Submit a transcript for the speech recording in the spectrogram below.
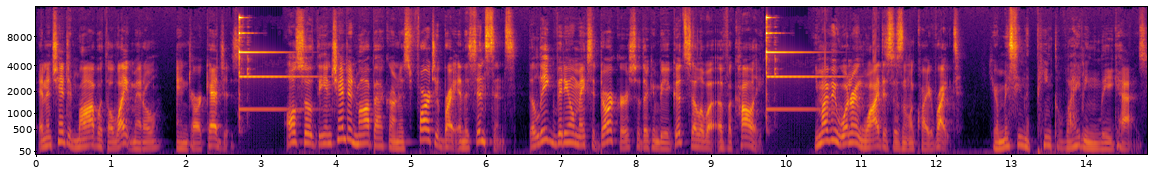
and Enchanted Mob with a light middle and dark edges. Also, the Enchanted Mob background is far too bright in this instance. The League video makes it darker so there can be a good silhouette of Akali. You might be wondering why this doesn't look quite right. You're missing the pink lighting League has.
